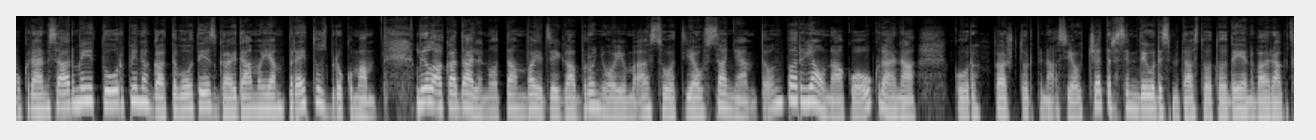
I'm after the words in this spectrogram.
Ukrainas armija turpina gatavoties gaidāmajam pretuzbrukumam. Lielākā daļa no tam vajadzīgā bruņojuma esot jau saņemta un par jaunāko Ukrainā, kur karš turpinās jau 428. dienu vairāk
